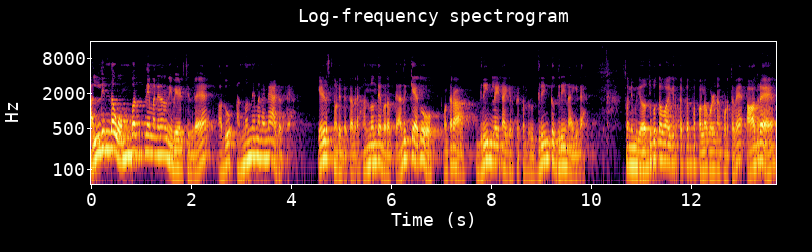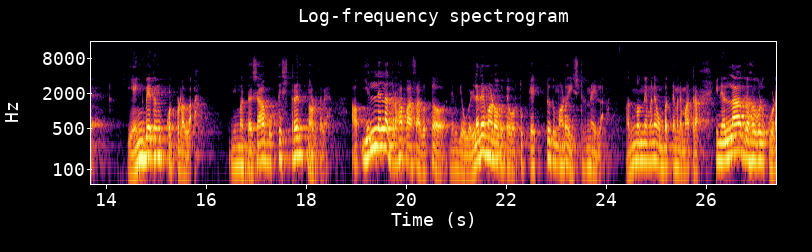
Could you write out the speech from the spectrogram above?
ಅಲ್ಲಿಂದ ಒಂಬತ್ತನೇ ಮನೆನ ನೀವು ಹೇಳ್ತಿದ್ರೆ ಅದು ಹನ್ನೊಂದನೇ ಮನೆಯೇ ಆಗುತ್ತೆ. ಹೇಳಿಸ್ ನೋಡಿಬೇಕಾದ್ರೆ ಹನ್ನೊಂದೇ ಬರುತ್ತೆ. ಅದಕ್ಕೆ ಅದು ಒಂಥರ ಗ್ರೀನ್ ಲೈಟ್ ಆಗಿರ್ತಕ್ಕಂಥದ್ದು, ಗ್ರೀನ್ ಟು ಗ್ರೀನ್ ಆಗಿದೆ. ಸೊ ನಿಮಗೆ ಅದ್ಭುತವಾಗಿರ್ತಕ್ಕಂಥ ಫಲಗಳನ್ನ ಕೊಡ್ತವೆ. ಆದರೆ ಹೆಂಗೆ ಬೇಕಂಗೆ ಕೊಟ್ಬಿಡಲ್ಲ. ನಿಮ್ಮ ದಶಾಭುಕ್ತಿ ಸ್ಟ್ರೆಂತ್ ನೋಡ್ತವೆ. ಎಲ್ಲೆಲ್ಲ ಗ್ರಹ ಪಾಸ್ ಆಗುತ್ತೋ ನಿಮಗೆ ಒಳ್ಳೆಯದೇ ಮಾಡೋಗುತ್ತೆ ಹೊರತು ಕೆಟ್ಟದ್ದು ಮಾಡೋ ಇಷ್ಟನೇ ಇಲ್ಲ. ಹನ್ನೊಂದನೇ ಮನೆ, ಒಂಬತ್ತನೇ ಮನೆ ಮಾತ್ರ. ಇನ್ನೆಲ್ಲ ಗ್ರಹಗಳು ಕೂಡ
